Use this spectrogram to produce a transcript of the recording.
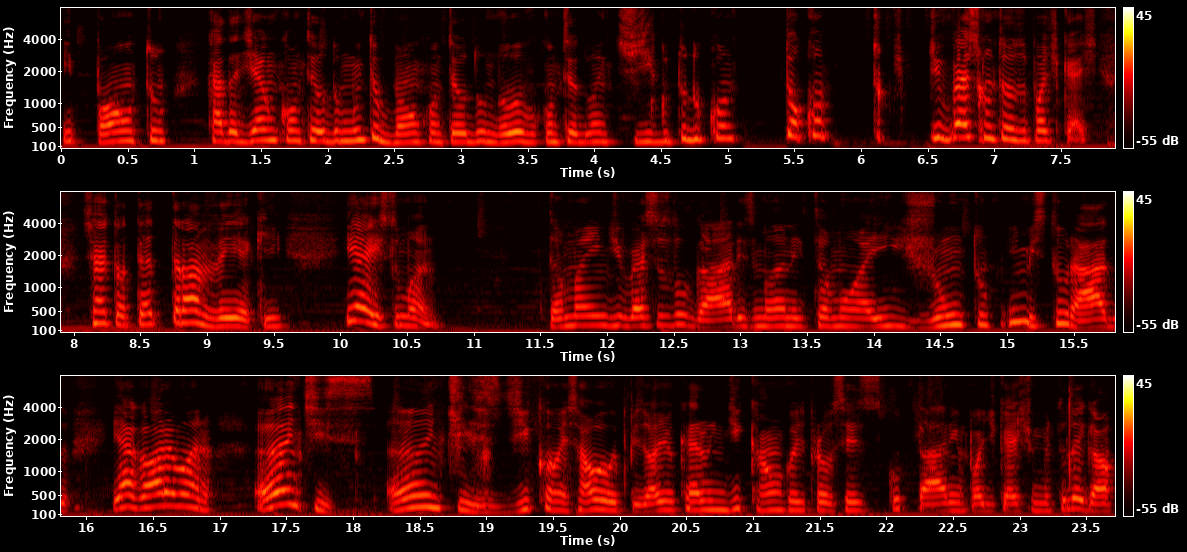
E ponto. Cada dia é um conteúdo muito bom, conteúdo novo, conteúdo antigo, tudo com, tô com diversos conteúdos do podcast. Certo? Até travei aqui. E é isso, mano. Tamo aí em diversos lugares, mano, e tamo aí junto e misturado. E agora, mano, antes, antes de começar o episódio, eu quero indicar uma coisa pra vocês escutarem, um podcast muito legal,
